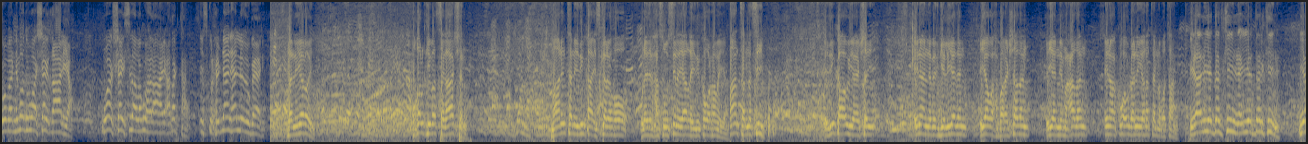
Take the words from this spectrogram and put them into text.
gobonnimadu waa shay qaaliya. Waa shay sidaa lagu helaa ay adag tahay. Isku xidhnaan ha la ogaado dhallinyaroy boqolkiiba sagaashan maalintan idinkaa iska lehoo laydin xasuusinayaa laydinka warramaya. Maanta nasiib idinkaa u yeeshay inaad nabadgelyadan iyo waxbarashadan iyo nimcadan inaad kuwa u dhallinyaranta noqotaan. Ilaaliya dadkiinna iyo dalkiinna iyo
